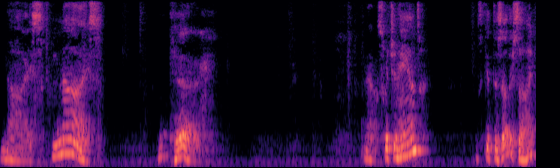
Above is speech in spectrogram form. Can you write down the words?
Nice, nice. Okay. Now, switching hands. Let's get this other side.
